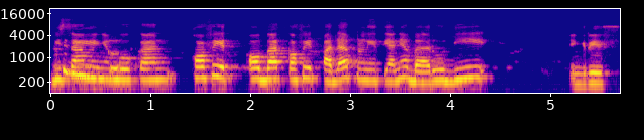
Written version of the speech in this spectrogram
Bisa menyembuhkan COVID obat COVID. Padahal penelitiannya baru di Inggris.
